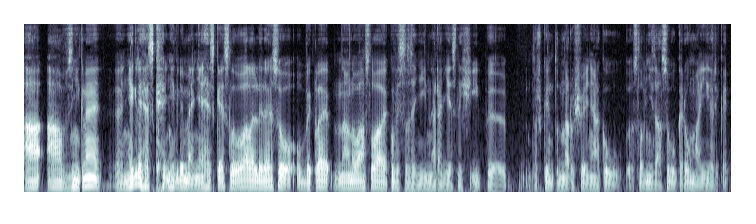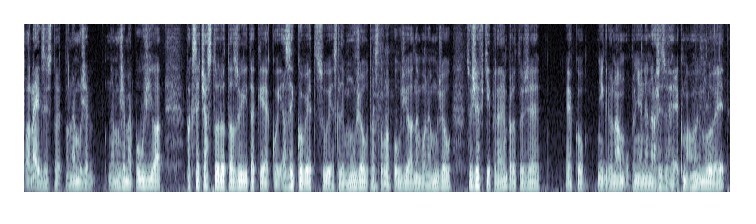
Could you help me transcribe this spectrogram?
a, a vznikne někdy hezké, někdy méně hezké slovo, ale lidé jsou obvykle na nová slova jako vysazení, neradi je slyší, e, trošku jim to narušuje nějakou slovní zásobu, kterou mají a říkají, to neexistuje, to nemůže, nemůžeme používat. Pak se často dotazují taky jako jazykovědců, jestli můžou ta slova používat nebo nemůžou, což je vtipné, protože jako nikdo nám úplně nenařizuje, jak máme mluvit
